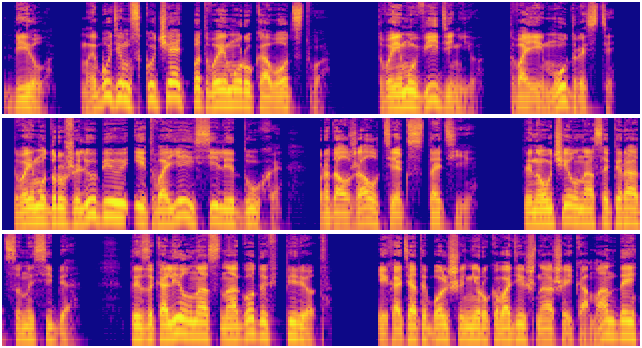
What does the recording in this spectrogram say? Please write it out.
«Билл, мы будем скучать по твоему руководству твоему видению, твоей мудрости, твоему дружелюбию и твоей силе духа», продолжал текст статьи. «Ты научил нас опираться на себя. Ты закалил нас на годы вперед. И хотя ты больше не руководишь нашей командой,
